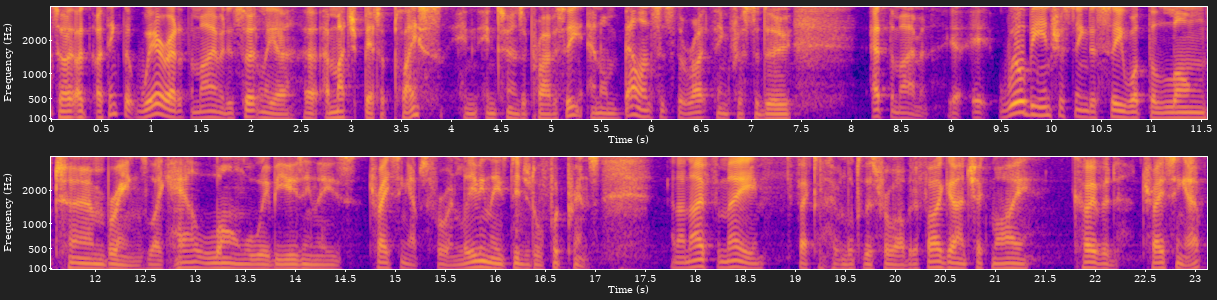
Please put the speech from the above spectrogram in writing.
So I, I, think that where we're at at the moment is certainly a, a, a, much better place in, in terms of privacy, and on balance, it's the right thing for us to do at the moment. Yeah, it will be interesting to see what the long term brings. Like, how long will we be using these tracing apps for and leaving these digital footprints? And I know for me, in fact, I haven't looked at this for a while, but if I go and check my COVID tracing app,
